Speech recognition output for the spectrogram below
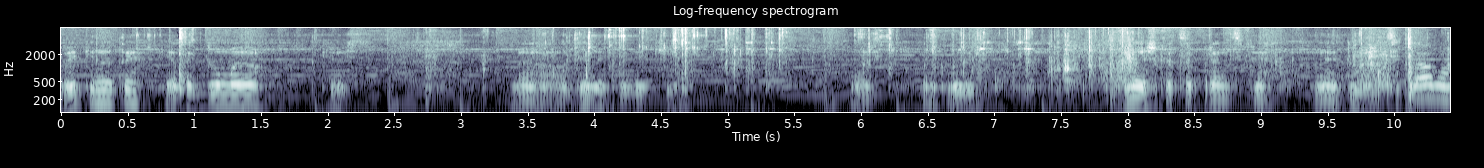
викинути, я так думаю. Мега годинники, які ось Книжка це в принципі не дуже цікаво.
